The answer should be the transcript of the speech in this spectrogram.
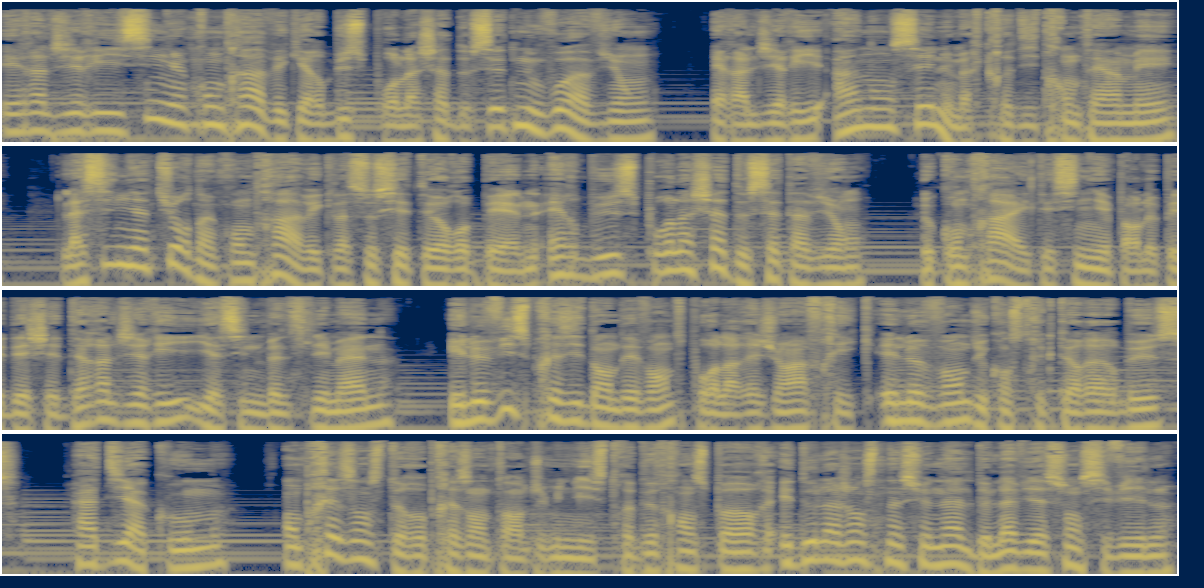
Air Algérie signe un contrat avec Airbus pour l'achat de 7 nouveaux avions. Air Algérie a annoncé le mercredi 31 mai la signature d'un contrat avec la société européenne Airbus pour l'achat de 7 avions. Le contrat a été signé par le PDG d'Air Algérie, Yassine Ben Slimane, et le vice-président des ventes pour la région Afrique et le vent du constructeur Airbus, Hadi Akoum, en présence de représentants du ministre des Transports et de l'Agence nationale de l'aviation civile.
